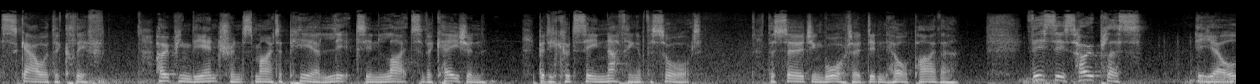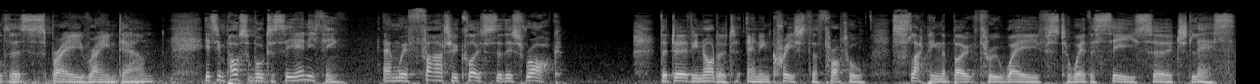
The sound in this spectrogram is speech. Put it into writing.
scoured the cliff, hoping the entrance might appear lit in lights of occasion, but he could see nothing of the sort. The surging water didn't help either. This is hopeless, he yelled as spray rained down. It's impossible to see anything, and we're far too close to this rock. The Dervy nodded and increased the throttle, slapping the boat through waves to where the sea surged less.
